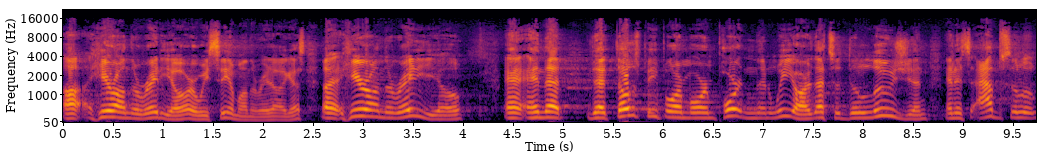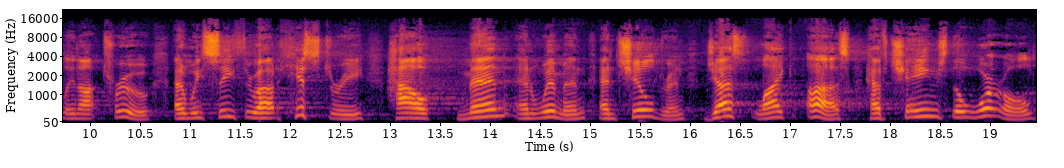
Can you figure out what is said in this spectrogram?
uh, here on the radio, or we see them on the radio, I guess, uh, here on the radio and, and, that, that those people are more important than we are. That's a delusion, and it's absolutely not true. And we see throughout history how men and women and children, just like us, have changed the world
